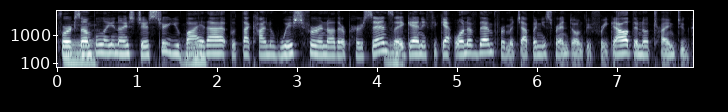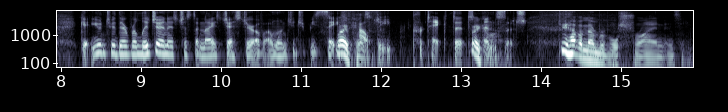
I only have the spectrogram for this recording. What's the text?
for example, a nice gesture. You buy that with that kind of wish for another person. So again, if you get one of them from a Japanese friend, don't be freaked out. They're not trying to get you into their religion. It's just a nice gesture of I want you to be safe, healthy, protected, Very and kind. such. Do you have a memorable shrine incident?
